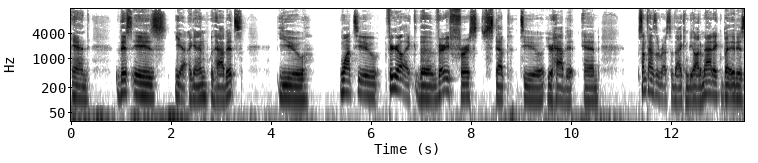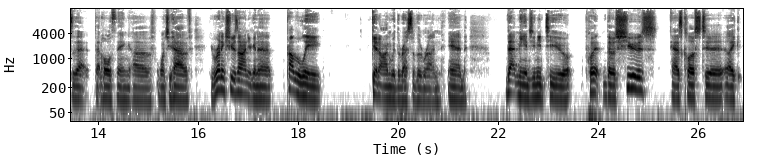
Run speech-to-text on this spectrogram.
And this is, yeah, again, with habits, you want to figure out like the very first step to your habit. And sometimes the rest of that can be automatic, but it is that, that whole thing of once you have your running shoes on, you're going to probably get on with the rest of the run. And that means you need to put those shoes as close to like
